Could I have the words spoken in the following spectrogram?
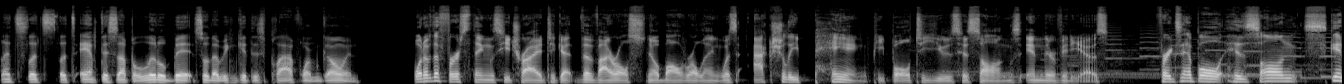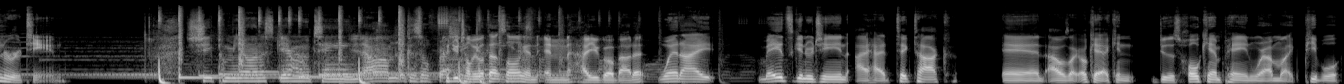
let's let's let's amp this up a little bit so that we can get this platform going. One of the first things he tried to get the viral snowball rolling was actually paying people to use his songs in their videos. For example, his song Skin Routine. She put me on a skin routine. Now I'm looking so fresh. Could you tell me about that song and, and how you go about it? When I made Skin Routine, I had TikTok and I was like, okay, I can do this whole campaign where I'm like, people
